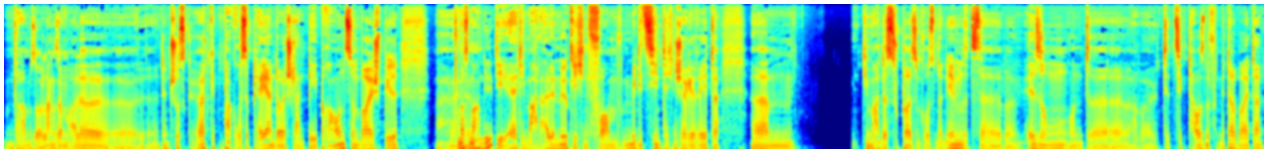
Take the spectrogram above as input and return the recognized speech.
Da haben so langsam alle äh, den Schuss gehört. Gibt ein paar große Player in Deutschland, B. Braun zum Beispiel. Äh, Was machen die? Die, äh, die machen alle möglichen Formen medizintechnischer Geräte. Ähm, die machen das super, das ist ein großes Unternehmen, sitzt da bei Melsungen und äh, aber zigtausende von Mitarbeitern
